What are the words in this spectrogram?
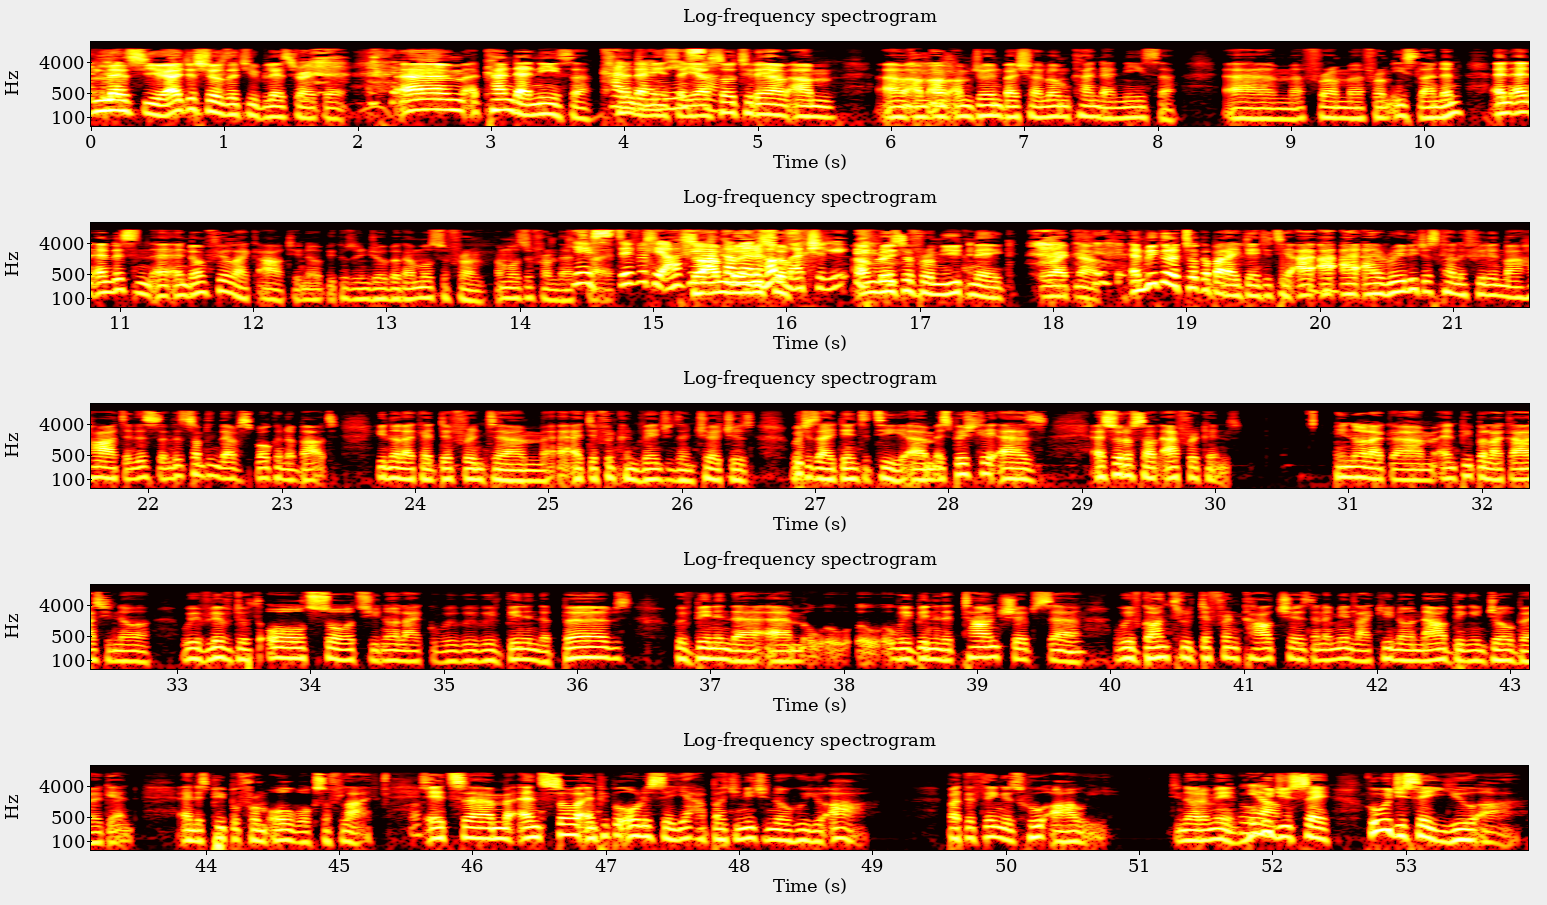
Bless you. I just shows that you bless right there. Um, Khandanisa. Khandanisa. Yeah. So today I'm, I'm, I'm, I'm, I'm joined by Shalom Khandanisa, um, from, uh, from East London. And, and, and listen, and and don't feel like out, you know, because in Joburg, I'm also from, I'm also from that Yes, side. definitely. I feel like I'm, at Loyiso home actually. I'm Loiso from Utneg right now. And we're going to talk about identity. I, I, I really just kind of feel in my heart, and this, and this is something that I've spoken about, you know, like at different, um, at different conventions and churches, which is identity, um, especially as, as sort of South Africans you know, like, um, and people like us, you know, we've lived with all sorts, you know, like we, we, we've been in the burbs, we've been in the, um, we've been in the townships, uh, we've gone through different cultures. And I mean, like, you know, now being in Joburg and, and it's people from all walks of life. It's, um, and so, and people always say, yeah, but you need to know who you are. But the thing is, who are we? Do you know what I mean? Who would you say, who would you say you are?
